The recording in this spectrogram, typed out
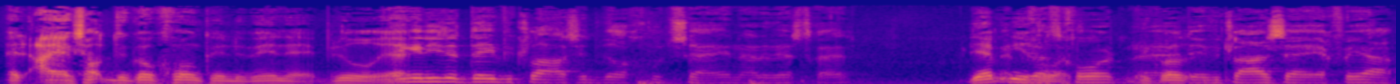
En Ajax had natuurlijk ook gewoon kunnen winnen. Ik bedoel, ja, Denk je niet dat David Klaas het wel goed zei na de wedstrijd? die heb ik Heb niet gehoord. gehoord? Nee, was- David Klaas zei echt van ja,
